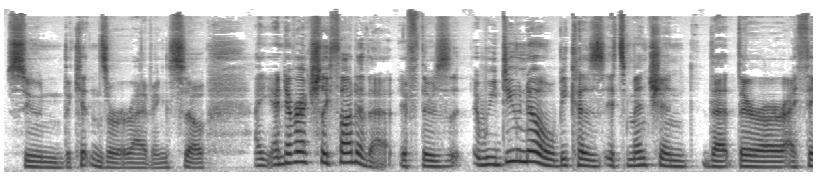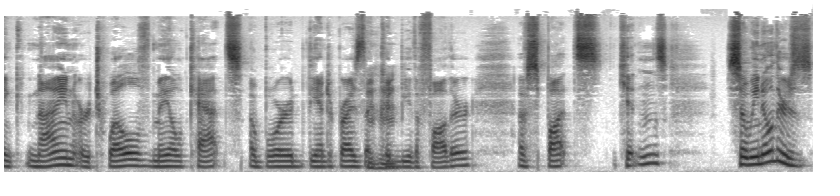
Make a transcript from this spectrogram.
soon the kittens are arriving. So I, I never actually thought of that. If there's, we do know because it's mentioned that there are, I think, nine or 12 male cats aboard the Enterprise that mm-hmm. could be the father of Spot's kittens. So we know there's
